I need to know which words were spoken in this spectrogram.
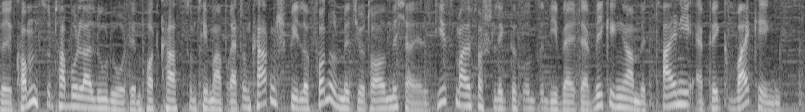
Willkommen zu Tabula Ludo, dem Podcast zum Thema Brett- und Kartenspiele von und mit Jutta und Michael. Diesmal verschlägt es uns in die Welt der Wikinger mit Tiny Epic Vikings.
